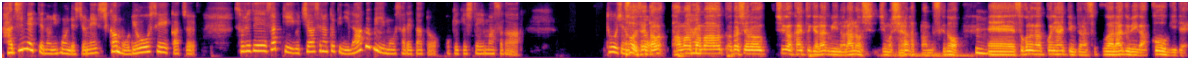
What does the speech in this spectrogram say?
初めての日本ですよね。しかも寮生活。それで、さっき打ち合わせの時にラグビーもされたとお聞きしていますが、当時のそうですね。たたまたま、私、あの、中学帰った時はラグビーのラの字も知らなかったんですけど、うん、えー、そこの学校に入ってみたら、そこがラグビーが講義で、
